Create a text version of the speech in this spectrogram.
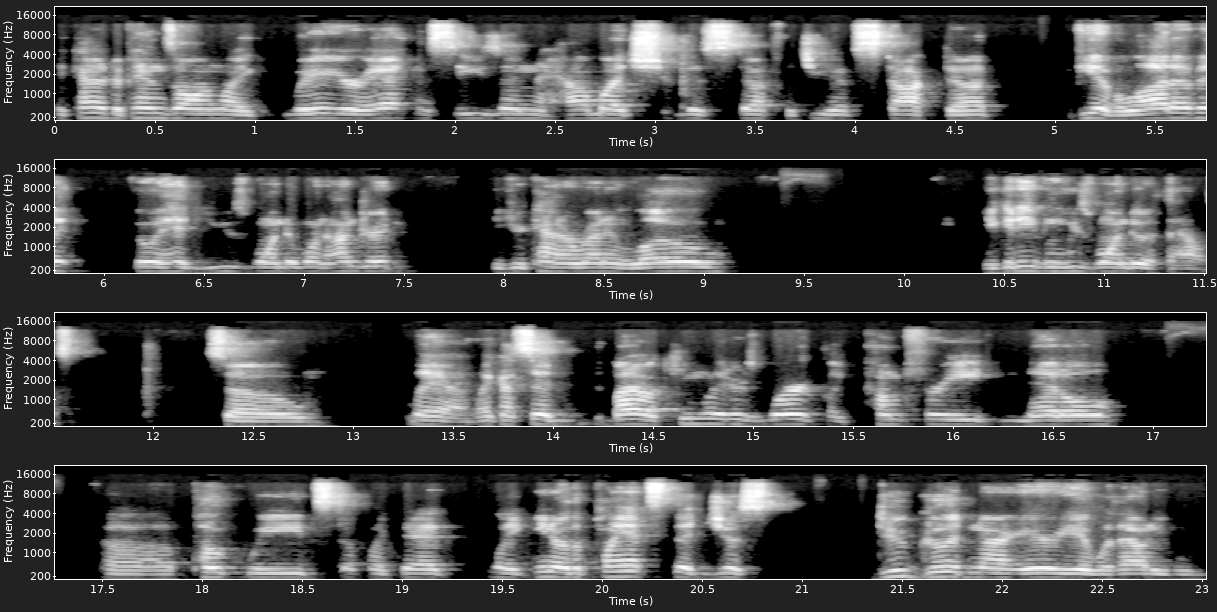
It kind of depends on like where you're at in the season, how much of this stuff that you have stocked up. If you have a lot of it, go ahead use 1 to 100. If you're kind of running low, you could even use 1 to a 1000. So yeah, like I said, the bioaccumulators work like comfrey, nettle, uh, pokeweed, stuff like that. Like, you know, the plants that just do good in our area without even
